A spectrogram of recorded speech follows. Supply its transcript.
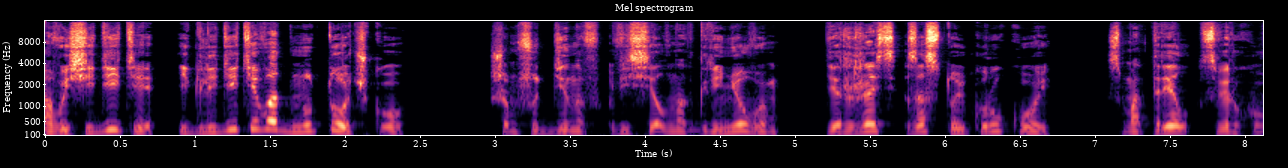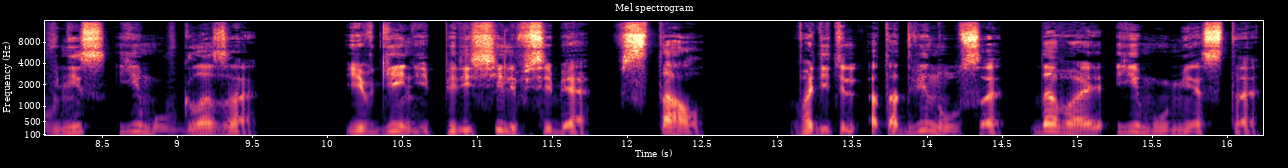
а вы сидите и глядите в одну точку». Шамсуддинов висел над Гриневым, держась за стойку рукой, смотрел сверху вниз ему в глаза. Евгений, пересилив себя, встал. Водитель отодвинулся, давая ему место.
